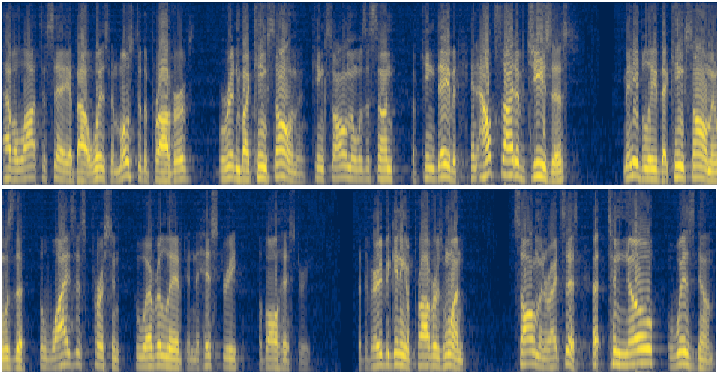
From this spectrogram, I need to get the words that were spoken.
have a lot to say about wisdom. Most of the Proverbs were written by King Solomon. King Solomon was the son of King David. And outside of Jesus, many believe that King Solomon was the, the wisest person who ever lived in the history of all history. At the very beginning of Proverbs 1, Solomon writes this uh, To know wisdom.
